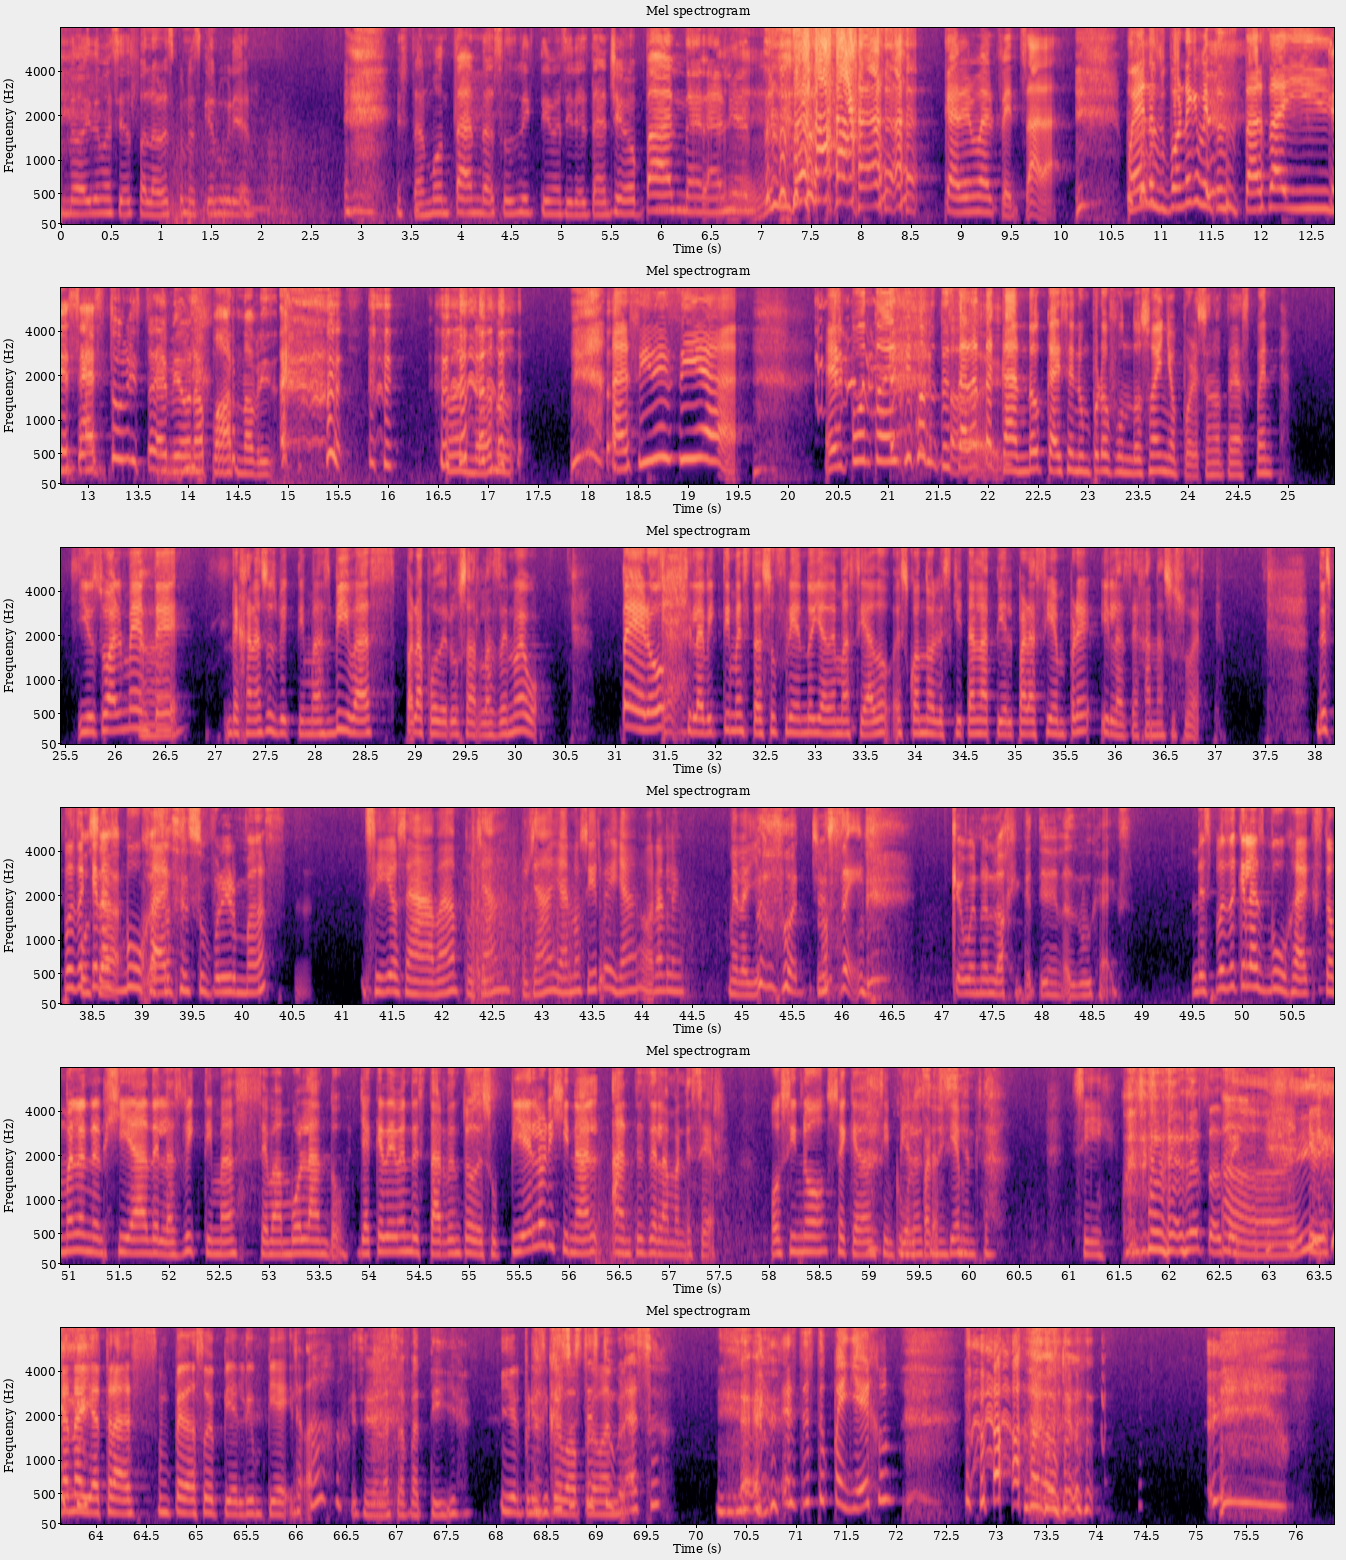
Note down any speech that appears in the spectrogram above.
No hay demasiadas palabras con las que alburear. Están montando a sus víctimas y le están chupando el aliento. Karen mal pensada. Bueno, supone que mientras estás ahí... ¿Qué es esto? Una historia de miedo una porno, Bris. Oh, no. Así decía. El punto es que cuando te están Ay. atacando caes en un profundo sueño, por eso no te das cuenta. Y usualmente dejan a sus víctimas vivas para poder usarlas de nuevo. Pero si la víctima está sufriendo ya demasiado, es cuando les quitan la piel para siempre y las dejan a su suerte. Después de O que sea, las bujas... Las hacen sufrir más. Sí, o sea, va, pues ya, pues ya, ya no sirve, ya, órale, me la llevo. No sé. Qué buena lógica tienen las buhags. Después de que las Buhaks toman la energía de las víctimas, se van volando, ya que deben de estar dentro de su piel original antes del amanecer. o si no, se quedan sin Como piel para siempre. Sí, cuando las hacen y dejan ahí atrás un pedazo de piel de un pie. Y, lo- ¡ah! Que sería la zapatilla. Y el príncipe ¿Acaso va este es tu probando. brazo? este es tu pellejo.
